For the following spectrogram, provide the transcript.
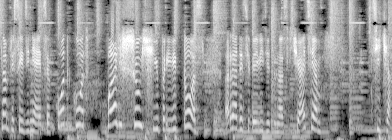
К нам присоединяется Кот. Кот, большущий привитос! Рада тебя видеть у нас в чате. Сейчас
